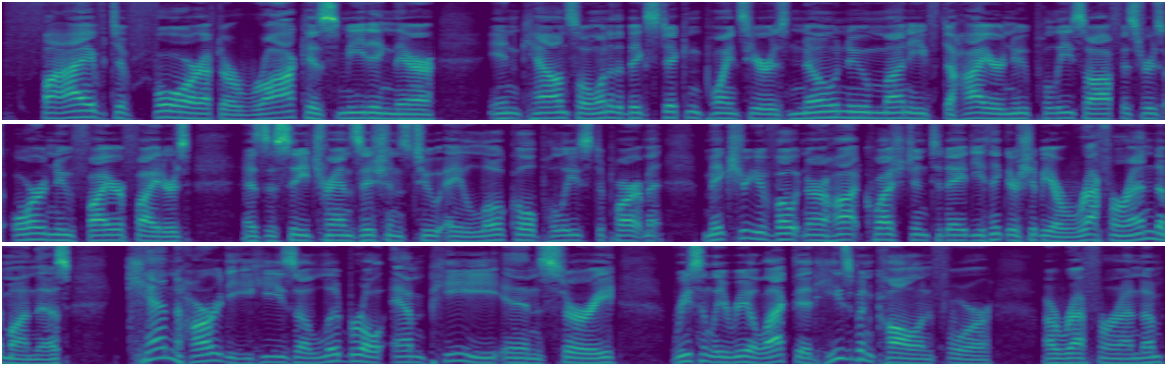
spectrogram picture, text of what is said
five to four after a raucous meeting there in council. One of the big sticking points here is no new money to hire new police officers or new firefighters as the city transitions to a local police department. Make sure you vote in our hot question today. Do you think there should be a referendum on this? Ken Hardie, he's a liberal MP in Surrey, recently reelected. He's been calling for a referendum.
